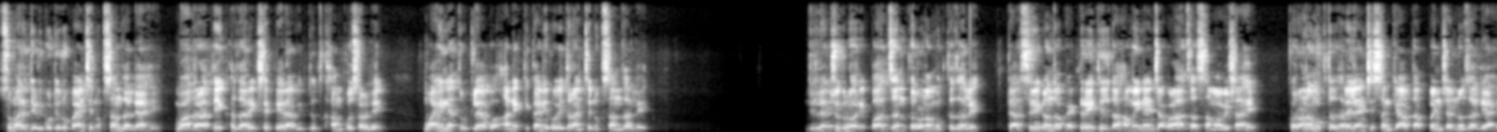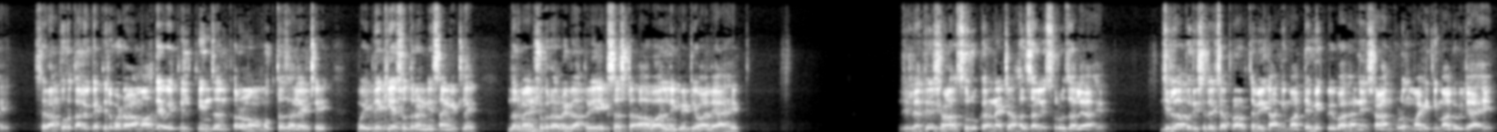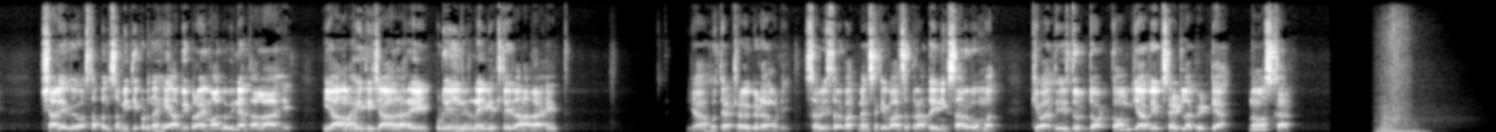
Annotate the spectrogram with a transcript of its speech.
सुमारे दीड कोटी रुपयांचे नुकसान झाले आहे. वादळात एक हजार एकशे तेरा विद्युत खांब कोसळले. वाहिन्या तुटल्या व अनेक ठिकाणी रोहित्रांचे नुकसान झाले. जिल्ह्यात शुक्रवारी पाच जण करोनामुक्त झाले. त्यात श्रीगंधा फॅक्टरी येथील दहा महिन्यांच्या बाळाचा समावेश आहे. कोरोनामुक्त झालेल्यांची संख्या आता पंच्याण्णव झाली आहे. श्रीरामपूर तालुक्यातील वडाळा महादेव येथील तीन जण करोनामुक्त झाल्याचे वैद्यकीय सूत्रांनी सांगितले. दरम्यान शुक्रवारी रात्री एकसष्ट अहवाल निगेटिव्ह आले आहेत. जिल्ह्यातील शाळा सुरू करण्याच्या हालचाली सुरू झाल्या आहेत. जिल्हा परिषदेच्या प्राथमिक आणि माध्यमिक विभागाने शाळांकडून माहिती मागविली आहे. शालेय व्यवस्थापन समितीकडूनही अभिप्राय मागविण्यात आला आहे. या माहितीच्या आधारे पुढील निर्णय घेतले जाणार आहेत. या होत्या ठळक घडामोडी. सविस्तर बातम्यांसाठी वाचत राहा दैनिक सार्वमत किंवा देशदूत डॉट कॉम या वेबसाईटला भेट द्या. नमस्कार.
